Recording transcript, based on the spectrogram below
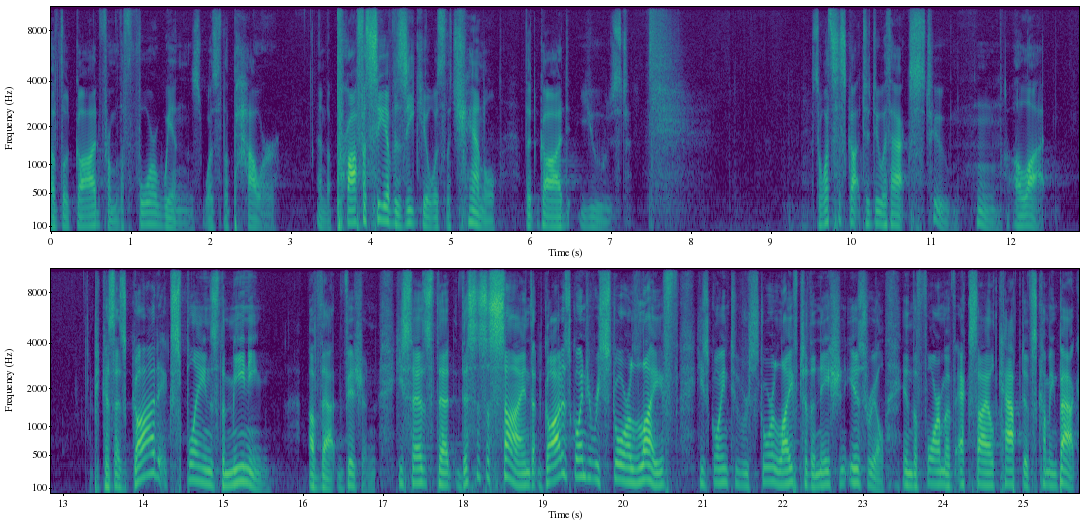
of the God from the four winds was the power. And the prophecy of Ezekiel was the channel that God used. So, what's this got to do with Acts 2? Hmm, a lot. Because as God explains the meaning of that vision. He says that this is a sign that God is going to restore life. He's going to restore life to the nation Israel in the form of exiled captives coming back.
